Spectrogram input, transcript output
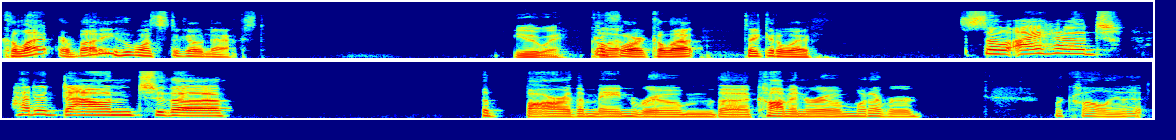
Colette or Buddy. Who wants to go next? Either way, Go for it, Colette. Take it away. So I had headed down to the the bar, the main room, the common room, whatever we're calling it.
